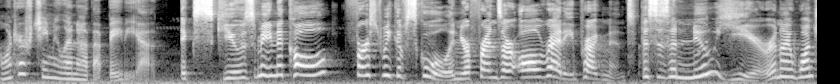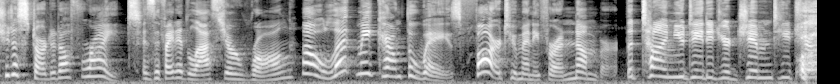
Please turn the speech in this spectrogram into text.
I wonder if Jamie Lynn had that baby yet. Excuse me, Nicole? First week of school and your friends are already pregnant. This is a new year and I want you to start it off right. As if I did last year wrong? Oh, let me count the ways. Far too many for a number. The time you dated your gym teacher.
